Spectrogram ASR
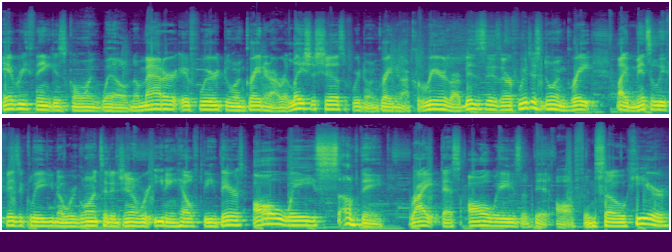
everything is going well. No matter if we're doing great in our relationships, if we're doing great in our careers, our businesses, or if we're just doing great, like mentally, physically, you know, we're going to the gym, we're eating healthy, there's always something right that's always a bit off. And so here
